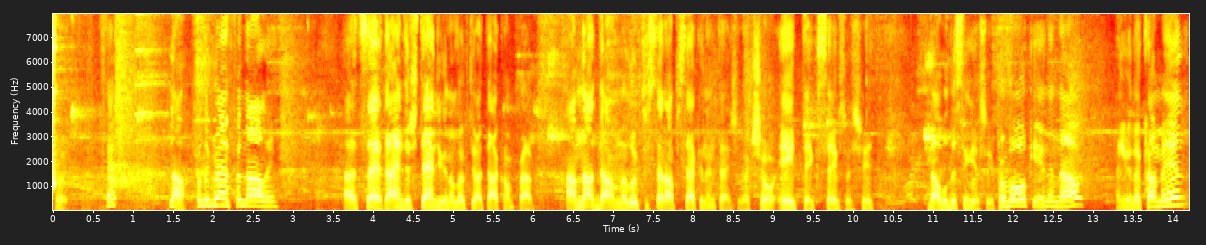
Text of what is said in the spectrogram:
Good. Okay, now for the grand finale, that's it. I understand you're gonna look to attack on prep. I'm not done. I'm gonna look to set up second intention, like show eight, take six, or straight double disengage. So you provoke in and out, and you're gonna come in,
